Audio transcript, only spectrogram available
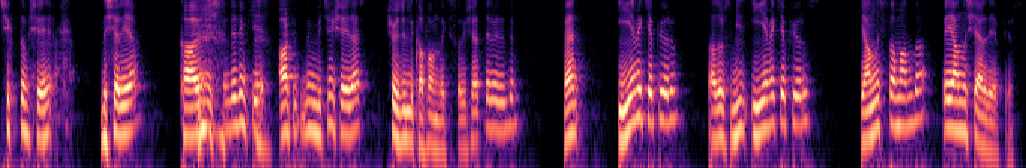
Çıktım şeye dışarıya kahvemi içtim. Dedim ki artık dedim bütün şeyler çözüldü kafamdaki soru işaretleri ve dedim ben iyi yemek yapıyorum. Daha doğrusu biz iyi yemek yapıyoruz. Yanlış zamanda ve yanlış yerde yapıyoruz.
